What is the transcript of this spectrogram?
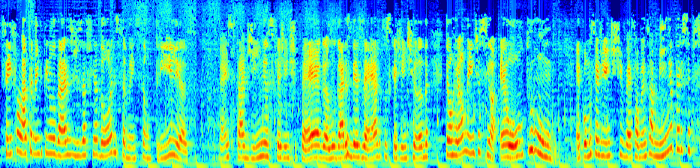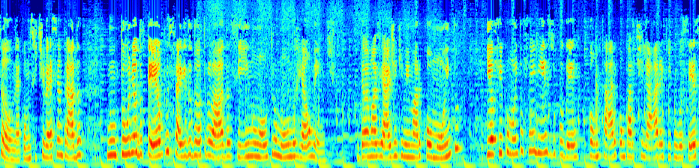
Sem falar também que tem lugares desafiadores também, são trilhas, né, estradinhas que a gente pega, lugares desertos que a gente anda. Então realmente assim, ó, é outro mundo é como se a gente tivesse, ao menos a minha percepção, né? Como se tivesse entrado num túnel do tempo e saído do outro lado, assim, num outro mundo realmente. Então é uma viagem que me marcou muito e eu fico muito feliz de poder contar, compartilhar aqui com vocês.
